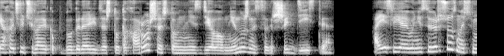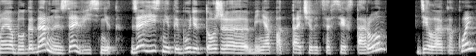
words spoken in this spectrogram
Я хочу человека поблагодарить за что-то хорошее, что он мне сделал. Мне нужно совершить действие. А если я его не совершу, значит, моя благодарность зависнет. Зависнет и будет тоже меня подтачивать со всех сторон, делая какой?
